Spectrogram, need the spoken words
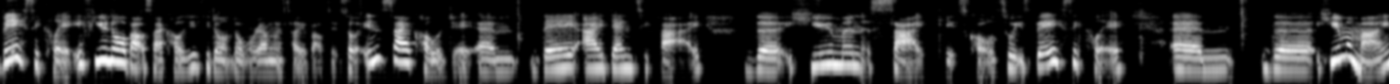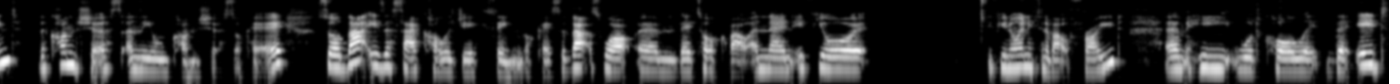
basically, if you know about psychology, if you don't, don't worry, I'm going to tell you about it. So, in psychology, um, they identify the human psyche, it's called. So, it's basically um, the human mind, the conscious, and the unconscious, okay? So, that is a psychology thing, okay? So, that's what um, they talk about. And then, if you're if you know anything about Freud, um, he would call it the id,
